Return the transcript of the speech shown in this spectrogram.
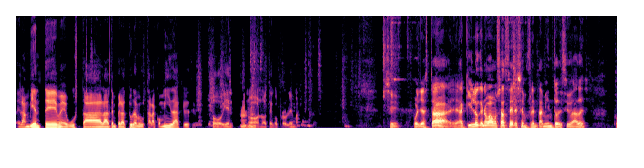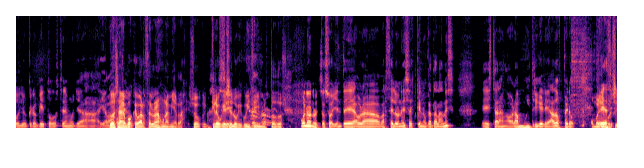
el ambiente, me gusta la temperatura, me gusta la comida, quiero decir, todo bien, no, no tengo problema. Sí, pues ya está. Aquí lo que no vamos a hacer es enfrentamiento de ciudades. Pues yo creo que todos tenemos ya ahí abajo. Todos sabemos que Barcelona es una mierda. Eso creo que es lo que coincidimos todos. Bueno, nuestros oyentes ahora barceloneses, que no catalanes, estarán ahora muy triguereados, pero... Hombre, pues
